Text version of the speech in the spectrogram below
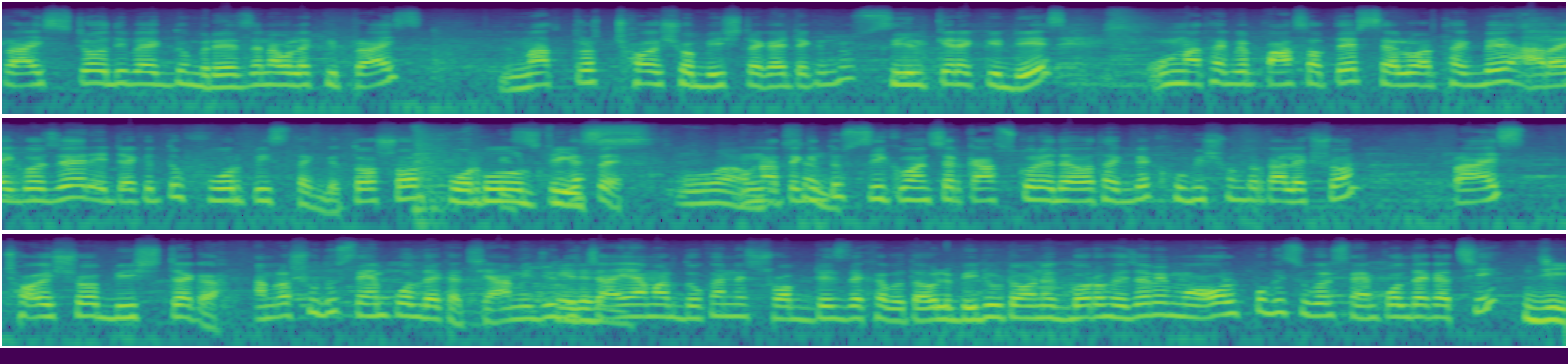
প্রাইসটাও দিবে একদম রিজনেবল একটি প্রাইস মাত্র ছয়শো বিশ টাকা। এটা কিন্তু সিল্কের একটি ড্রেস ওনা থাকবে পাঁচ হাতের সালোয়ার থাকবে আড়াই গজের। এটা কিন্তু ফোর পিস থাকবে। তসর ফোর পিস ঠিক আছে। ওনাতে কিন্তু সিকোয়েন্সের কাজ করে দেওয়া থাকবে। খুবই সুন্দর কালেকশন প্রাইস ছয়শো বিশ টাকা। আমরা শুধু স্যাম্পল দেখাচ্ছি। আমি যদি চাই আমার দোকানে সব ড্রেস দেখাবো তাহলে ভিডিওটা অনেক বড় হয়ে যাবে। অল্প কিছু করে স্যাম্পল দেখাচ্ছি। জি।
